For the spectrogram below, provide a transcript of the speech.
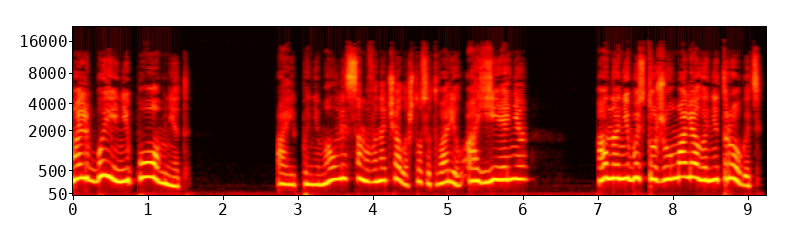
Мольбы не помнит. А и понимал ли с самого начала, что сотворил? А Еня? Она, небось, тоже умоляла не трогать.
